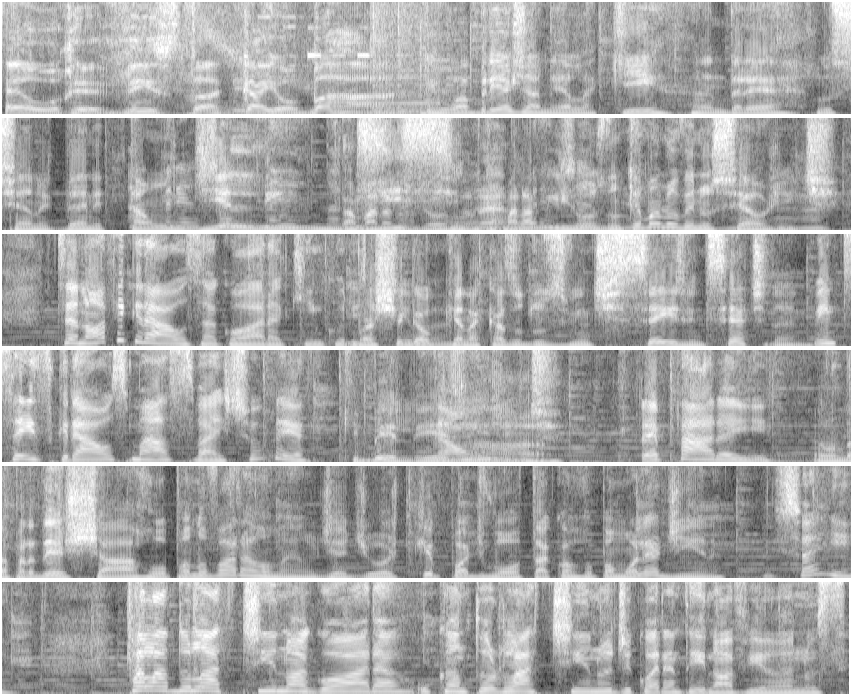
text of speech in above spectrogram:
é o Revista Caiobá. Eu abri a janela aqui, André, Luciano e Dani, tá um dia lindíssimo, Tá maravilhoso, né? tá maravilhoso. Não tem uma nuvem no céu, gente. 19 graus agora aqui em Curitiba. Vai chegar o quê? Na casa dos 26, 27, Dani? 26 graus, mas vai chover. Que beleza, Então, hein, gente? Prepara aí. Não dá pra deixar a roupa no varal, né? No dia de hoje, porque pode voltar com a roupa molhadinha, né? Isso aí. Falar do latino agora, o cantor latino de 49 anos.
